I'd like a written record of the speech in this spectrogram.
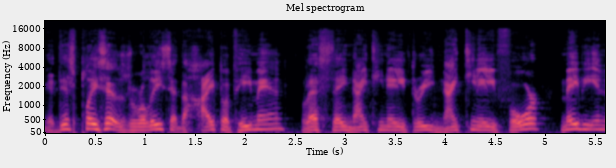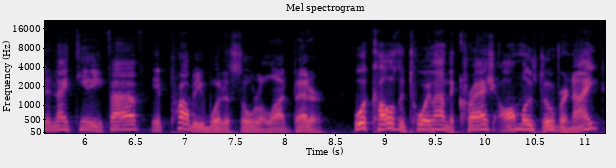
If this playset was released at the hype of He Man, let's say 1983, 1984, maybe into 1985, it probably would have sold a lot better. What caused the toy line to crash almost overnight?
